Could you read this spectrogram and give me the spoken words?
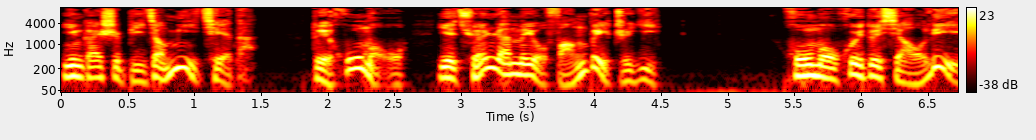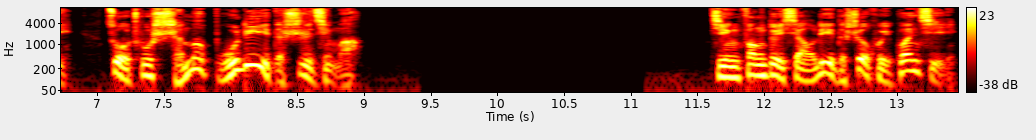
应该是比较密切的，对胡某也全然没有防备之意。胡某会对小丽做出什么不利的事情吗？警方对小丽的社会关系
